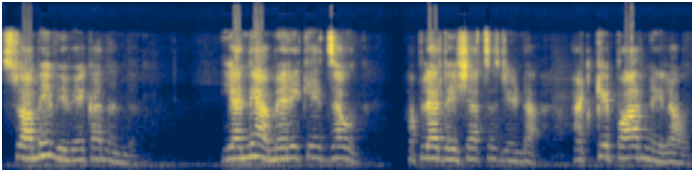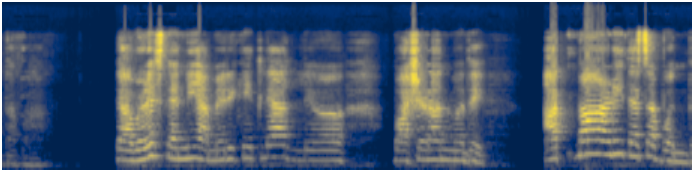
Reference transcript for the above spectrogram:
स्वामी विवेकानंद यांनी अमेरिकेत जाऊन आपल्या देशाचा झेंडा अटके पार नेला होता पहा. त्यावेळेस त्यांनी अमेरिकेतल्या भाषणांमध्ये आत्मा आणि त्याचा बंध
